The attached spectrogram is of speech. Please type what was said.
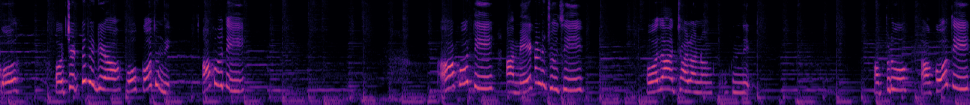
కో ఓ చెట్టు దగ్గర ఓ కోతుంది. ఆ కోతి ఆ కోతి ఆ మేకను చూసి ఓదార్చాలనుకుంది అప్పుడు ఆ కోతి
